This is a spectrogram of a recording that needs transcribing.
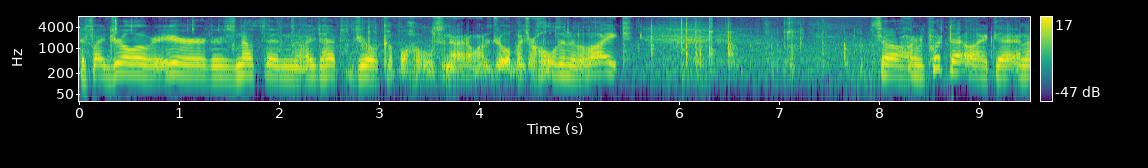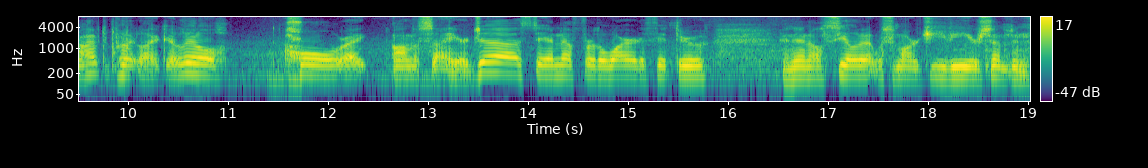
if I drill over here, there's nothing. I'd have to drill a couple holes, and I don't want to drill a bunch of holes into the light. So I'm gonna put that like that, and I'll have to put like a little hole right on the side here, just enough for the wire to fit through, and then I'll seal it up with some RTV or something.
